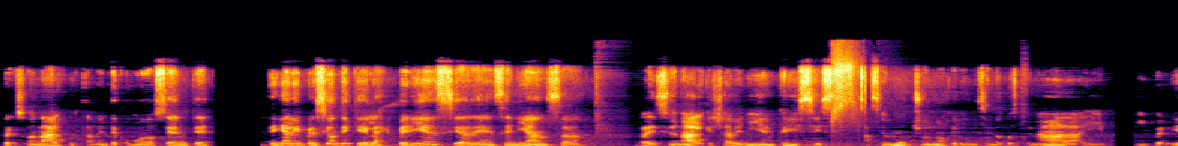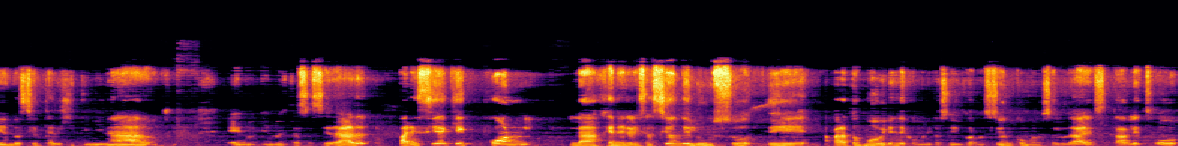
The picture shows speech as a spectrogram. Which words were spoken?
personal, justamente como docente. Tenía la impresión de que la experiencia de enseñanza tradicional que ya venía en crisis hace mucho, ¿no? que viene siendo cuestionada y, y perdiendo cierta legitimidad en, en, nuestra sociedad, parecía que con la generalización del uso de aparatos móviles de comunicación e información como los celulares, tablets o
